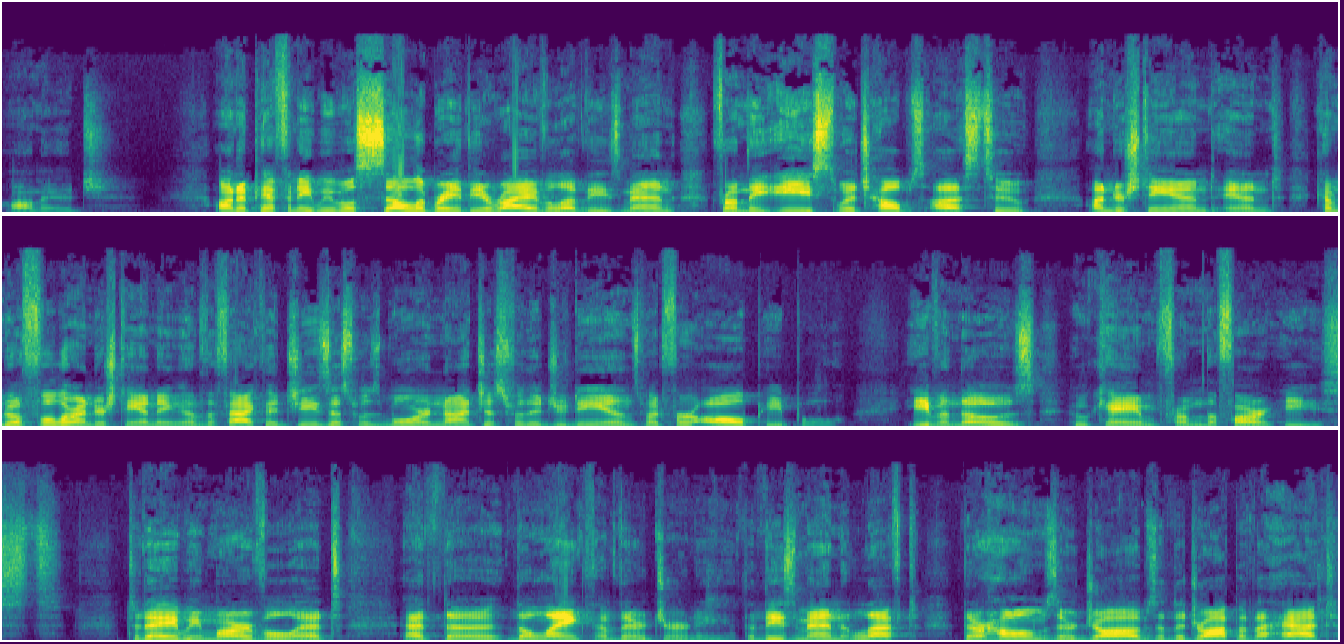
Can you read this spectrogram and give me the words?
homage. On Epiphany, we will celebrate the arrival of these men from the east, which helps us to understand and come to a fuller understanding of the fact that Jesus was born not just for the Judeans, but for all people even those who came from the far east. Today we marvel at, at the, the length of their journey, that these men left their homes, their jobs, at the drop of a hat,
